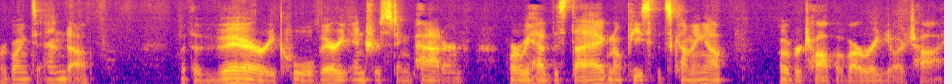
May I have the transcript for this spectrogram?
we're going to end up with a very cool, very interesting pattern where we have this diagonal piece that's coming up over top of our regular tie.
